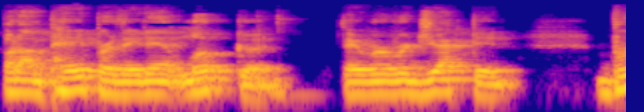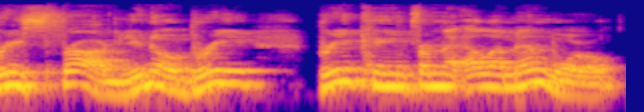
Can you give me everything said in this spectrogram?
but on paper, they didn't look good. They were rejected. Bree Sprague, you know, Bree, Bree came from the LMM world,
